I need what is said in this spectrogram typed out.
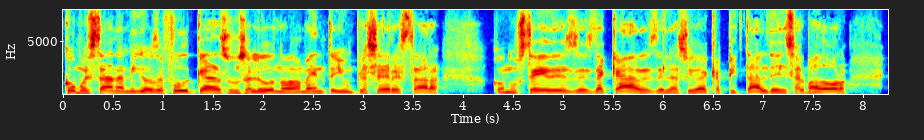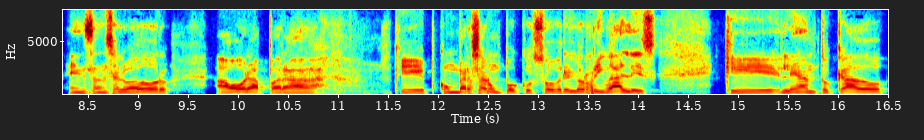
¿Cómo están amigos de Foodcast? Un saludo nuevamente y un placer estar con ustedes desde acá, desde la ciudad capital de El Salvador, en San Salvador ahora para que conversar un poco sobre los rivales que le han tocado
